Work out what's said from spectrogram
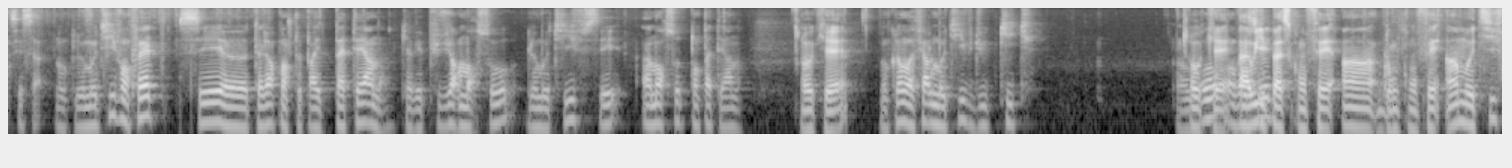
C'est ça. Donc le motif, en fait, c'est euh, tout à l'heure quand je te parlais de pattern, qui avait plusieurs morceaux. Le motif, c'est un morceau de ton pattern. Ok, Donc là, on va faire le motif du kick. En gros, ok. va Ah oui, parce qu'on fait un, donc on fait un motif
